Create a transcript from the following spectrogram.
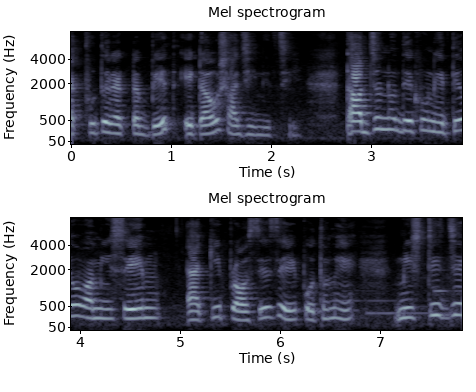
এক ফুটের একটা বেদ এটাও সাজিয়ে নিচ্ছি। তার জন্য দেখুন, এতেও আমি সেম একই প্রসেসে প্রথমে মিষ্টির যে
